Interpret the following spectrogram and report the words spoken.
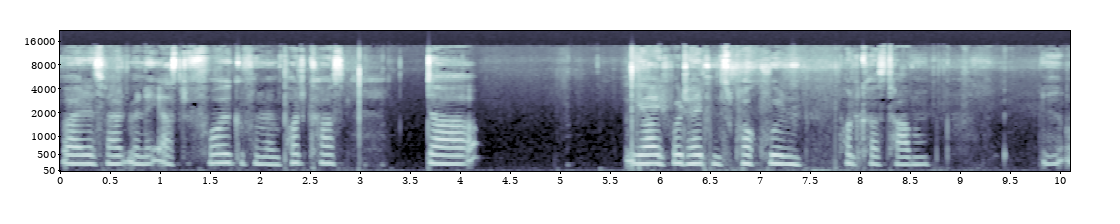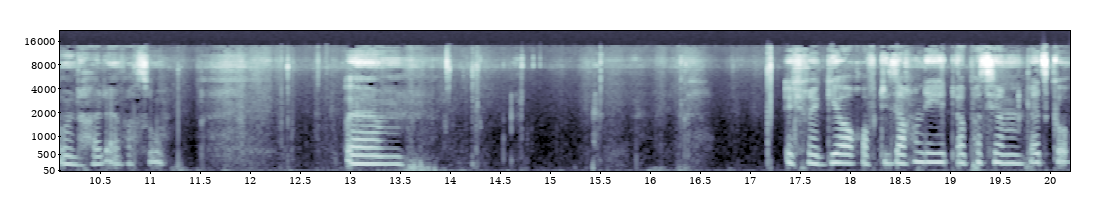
weil das war halt meine erste Folge von meinem Podcast. Da, ja, ich wollte halt einen super coolen Podcast haben. Und halt einfach so. Ähm, ich reagiere auch auf die Sachen, die da passieren. Let's go.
